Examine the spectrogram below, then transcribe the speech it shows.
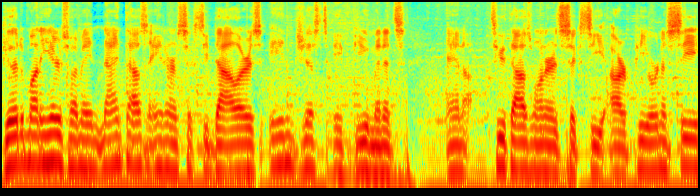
good money here. So I made $9,860 in just a few minutes and 2,160 RP. We're going to see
